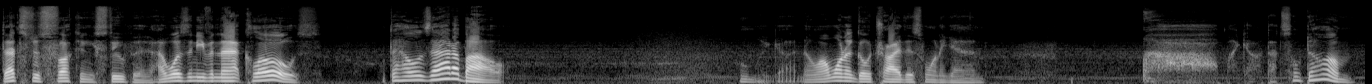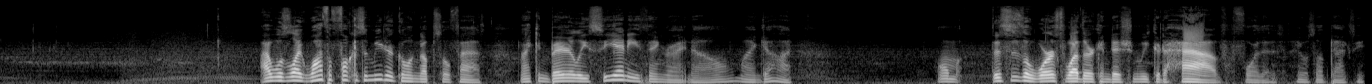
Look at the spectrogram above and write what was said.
That's just fucking stupid. I wasn't even that close. What the hell is that about? Oh my god. No, I want to go try this one again. Oh my god, that's so dumb. I was like, why the fuck is the meter going up so fast? I can barely see anything right now. Oh my god. Oh my. This is the worst weather condition we could have for this. Hey, what's up, taxi?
